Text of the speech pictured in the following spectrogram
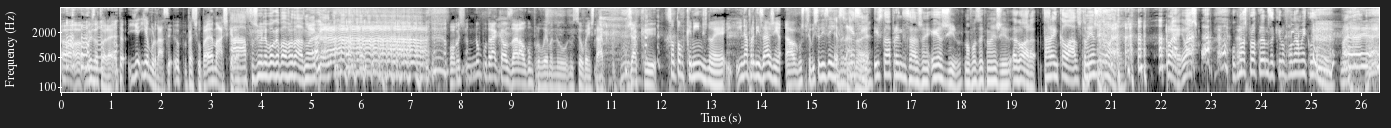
Oh, oh, mas, doutora, então, e, a- e a mordaça? Eu peço desculpa, a máscara. Ah, fugiu-lhe a boca para a verdade, não é, Pedro? Bom, mas não poderá causar algum problema no, no seu bem-estar, já que são tão pequeninos, não é? E, e na aprendizagem, alguns especialistas dizem isso. verdade. É não assim, isso da aprendizagem é giro, não vou dizer que não é giro. Agora, estarem calados também é giro, não é? Não é? Eu acho que o que nós procuramos aqui no fundo é um equilíbrio, não é?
